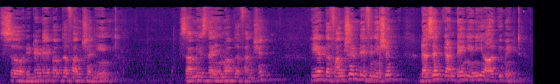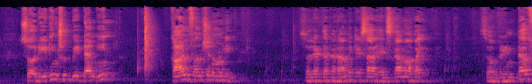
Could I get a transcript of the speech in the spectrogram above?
So return type of the function int. Sum is the name of the function. Here the function definition doesn't contain any argument. So reading should be done in called function only. So let the parameters are x comma y. So printf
